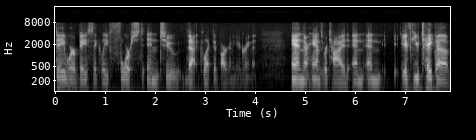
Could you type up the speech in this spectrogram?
they were basically forced into that collective bargaining agreement, and their hands were tied. And and if you take a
